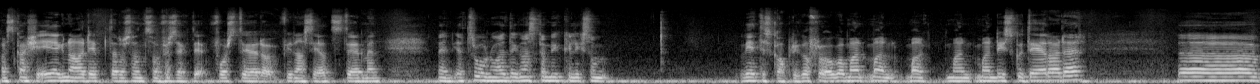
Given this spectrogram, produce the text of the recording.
hans kanske egna adepter och sånt som försökte få stöd och finansiellt stöd. Men, men jag tror nog att det är ganska mycket liksom vetenskapliga frågor man, man, man, man, man diskuterar där. Uh,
